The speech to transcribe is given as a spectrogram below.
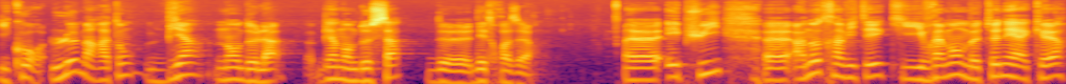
il court le marathon bien en delà, bien en deçà de, des 3 heures. Euh, et puis euh, un autre invité qui vraiment me tenait à cœur,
